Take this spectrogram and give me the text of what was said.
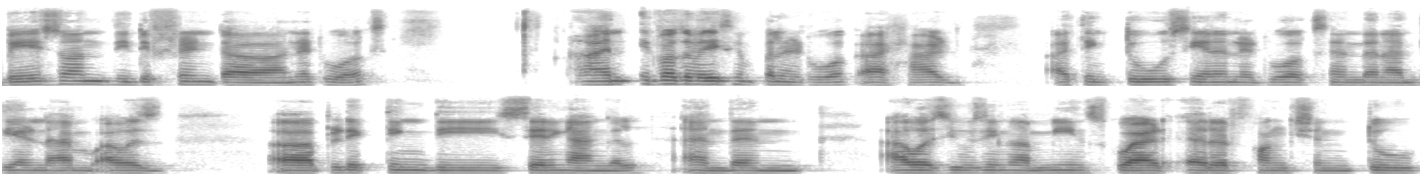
based on the different uh, networks and it was a very simple network. I had i think two cnn networks and then at the end I'm, i was uh, predicting the steering angle and then i was using a mean squared error function to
